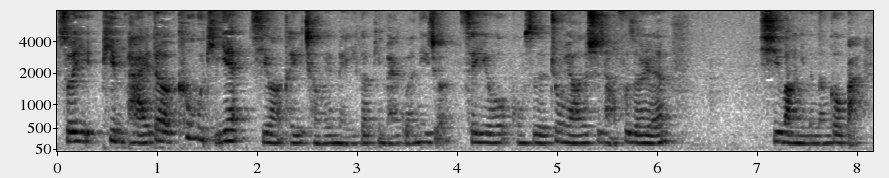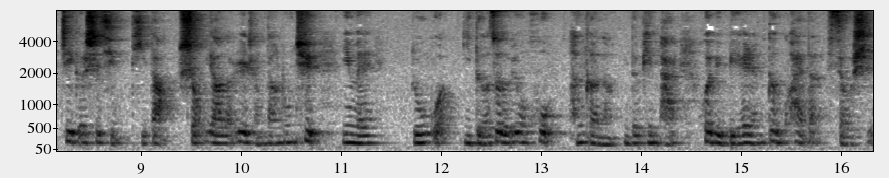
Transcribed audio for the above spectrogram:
所以，品牌的客户体验，希望可以成为每一个品牌管理者、CEO、公司的重要的市场负责人。希望你们能够把这个事情提到首要的日程当中去，因为如果你得罪了用户，很可能你的品牌会比别人更快的消失。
